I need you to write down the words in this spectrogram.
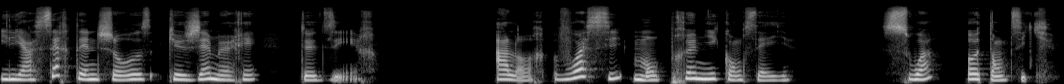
Il y a certaines choses que j'aimerais te dire. Alors, voici mon premier conseil. Sois authentique.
